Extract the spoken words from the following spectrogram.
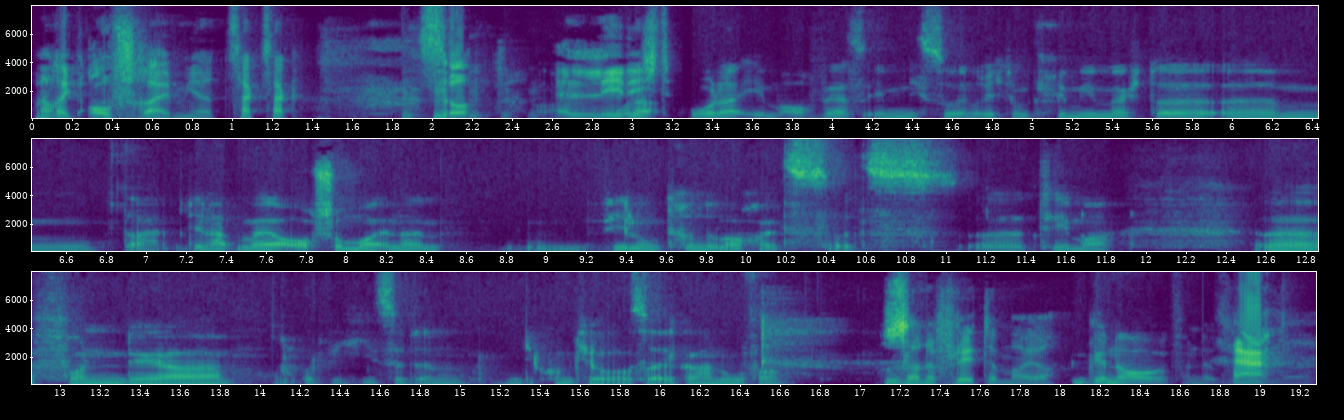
Mal direkt aufschreiben hier, zack, zack. So, erledigt. Oder, oder, eben auch, wer es eben nicht so in Richtung Krimi möchte, ähm, da, den hatten wir ja auch schon mal in einer Empfehlung drin oder auch als, als äh, Thema äh, von der, oh Gott, wie hieß sie denn? Die kommt hier aus der Ecke Hannover. Susanne Fletemeier. Genau, von der Susanne.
